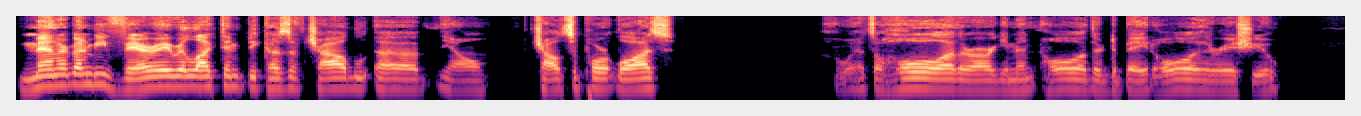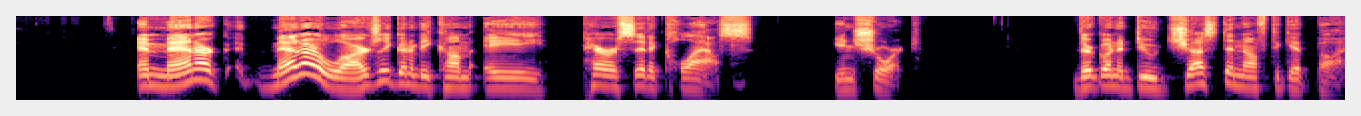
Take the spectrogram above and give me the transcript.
Men are going to be very reluctant because of child, uh, you know, child support laws. Well, that's a whole other argument, whole other debate, whole other issue. And men are men are largely going to become a parasitic class. In short, they're going to do just enough to get by.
